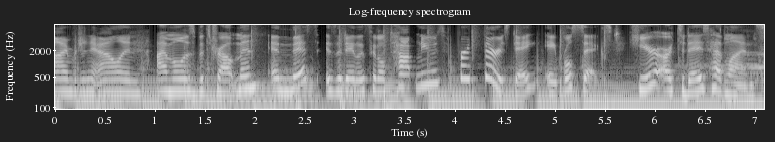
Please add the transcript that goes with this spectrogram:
I'm Virginia Allen. I'm Elizabeth Troutman. And this is the Daily Signal top news for Thursday, April 6th. Here are today's headlines.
